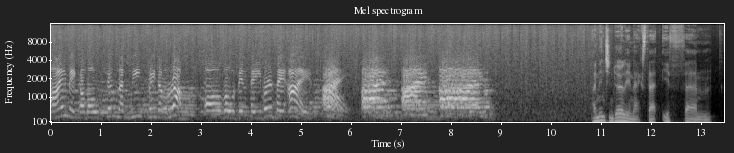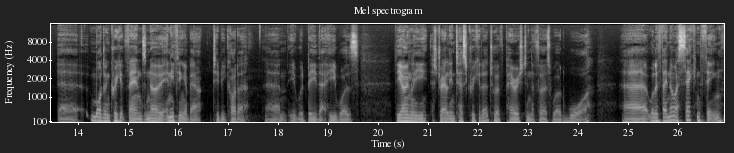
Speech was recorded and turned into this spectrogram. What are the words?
I make a motion that we treat them rough. All those in favor say aye. Aye. Aye. Aye. Aye. I mentioned earlier, Max, that if um, uh, modern cricket fans know anything about Tibby Cotter, um, it would be that he was the only Australian Test cricketer to have perished in the First World War. Uh, well, if they know a second thing,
